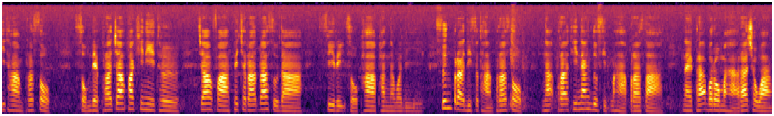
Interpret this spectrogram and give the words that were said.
ภิธรรมพระศพ สมเด็จพระเจ้าพระคินีเธอ เจ้าฟ้าเพชรรัตนราชสุดา สิริโสภาพันนวดี ซึ่งประดิษฐานพระศพ ณพระที่นั่งดุสิตมหาปราศาสตร์ในพระบรมมหาราชวัง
